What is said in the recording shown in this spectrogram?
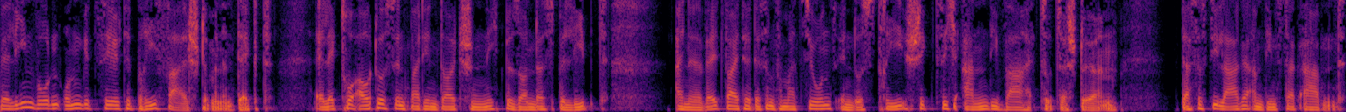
Berlin wurden ungezählte Briefwahlstimmen entdeckt. Elektroautos sind bei den Deutschen nicht besonders beliebt. Eine weltweite Desinformationsindustrie schickt sich an, die Wahrheit zu zerstören. Das ist die Lage am Dienstagabend.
